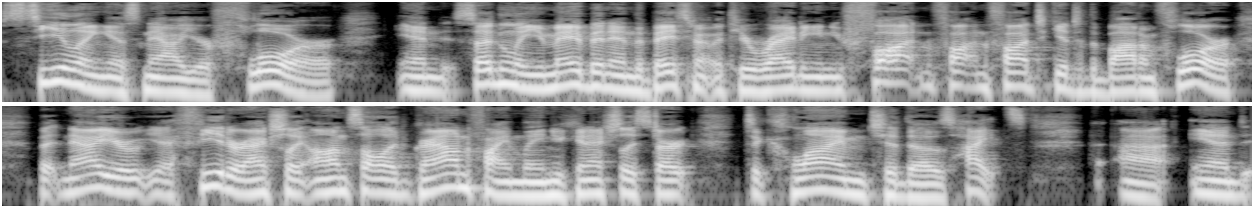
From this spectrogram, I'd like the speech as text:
ceiling is now your floor. And suddenly you may have been in the basement with your writing and you fought and fought and fought to get to the bottom floor. But now your, feet are actually on solid ground finally, and you can actually start to climb to those heights. Uh, and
